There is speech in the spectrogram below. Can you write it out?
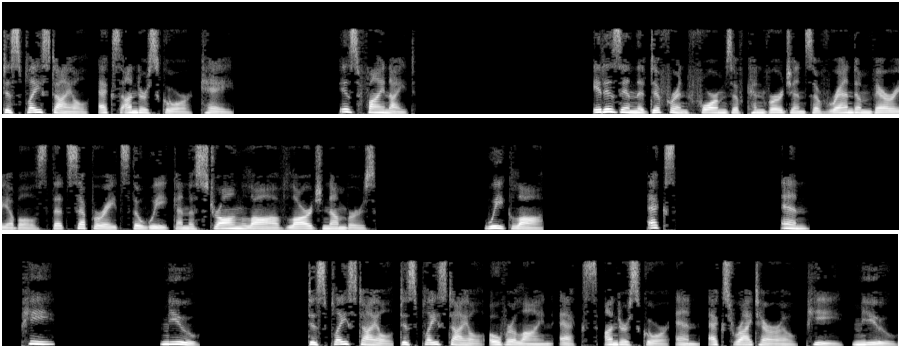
display style x underscore k is finite it is in the different forms of convergence of random variables that separates the weak and the strong law of large numbers. Weak law. X. N. P. Mu. Display style display style overline x underscore n x right arrow p mu.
